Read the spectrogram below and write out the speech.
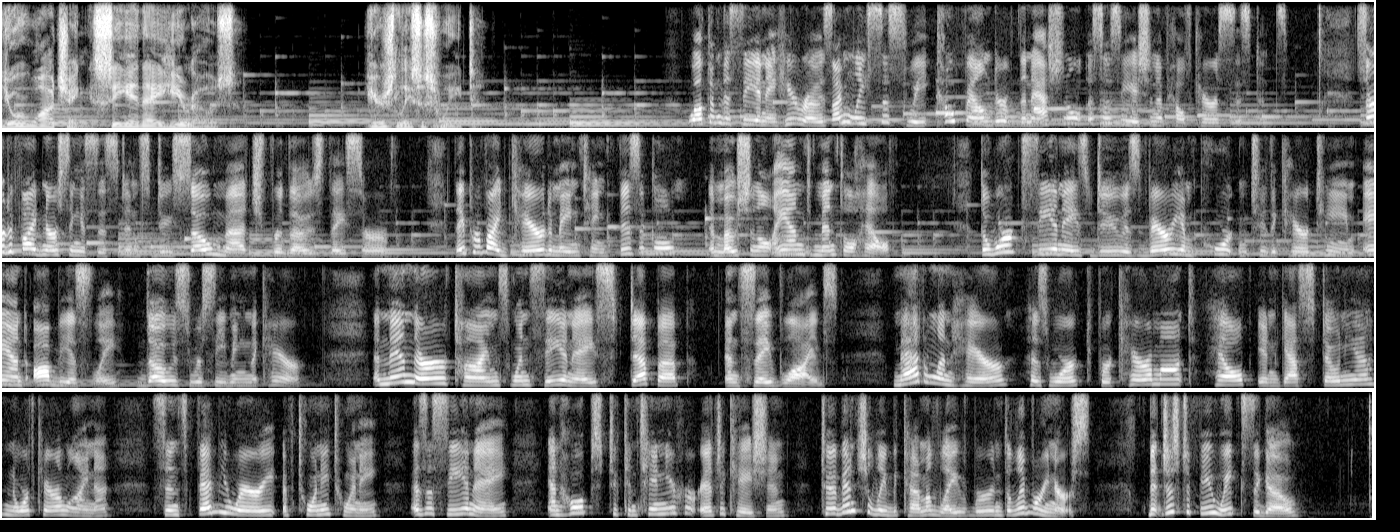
You're watching CNA Heroes. Here's Lisa Sweet. Welcome to CNA Heroes. I'm Lisa Sweet, co-founder of the National Association of Healthcare Assistants. Certified nursing assistants do so much for those they serve. They provide care to maintain physical, emotional, and mental health. The work CNAs do is very important to the care team and, obviously, those receiving the care. And then there are times when CNAs step up and save lives. Madeline Hare has worked for CaroMont Health in Gastonia, North Carolina since February of 2020 as a CNA and hopes to continue her education to eventually become a labor and delivery nurse. But just a few weeks ago,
